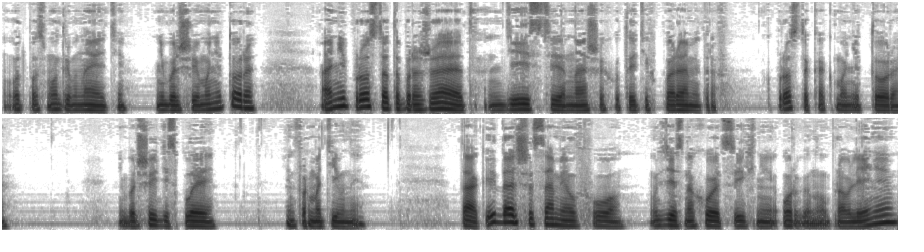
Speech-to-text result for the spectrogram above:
вот посмотрим на эти небольшие мониторы. Они просто отображают действие наших вот этих параметров. Просто как мониторы. Небольшие дисплеи информативные. Так, и дальше сами LFO. Вот здесь находятся их органы управления.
